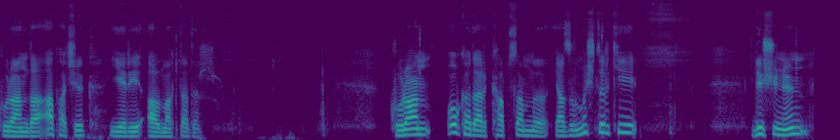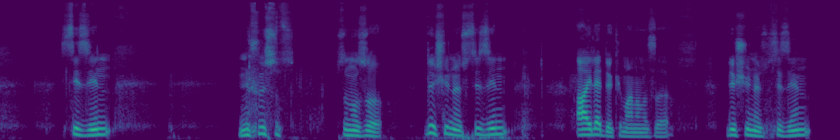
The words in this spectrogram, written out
Kur'an'da apaçık yeri almaktadır. Kur'an o kadar kapsamlı yazılmıştır ki düşünün sizin nüfusunuzu, düşünün sizin aile dökümanınızı, düşünün sizin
